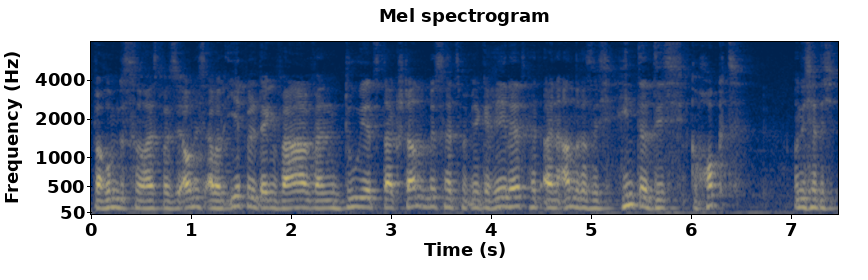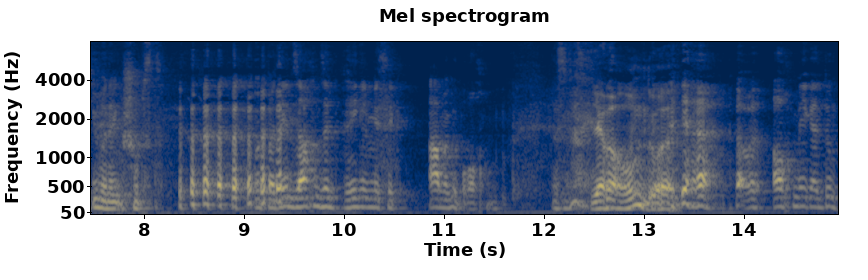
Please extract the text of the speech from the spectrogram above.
Warum das so heißt, weiß ich auch nicht. Aber ein Irpeldeng war, wenn du jetzt da gestanden bist, hättest mit mir geredet, hätte eine andere sich hinter dich gehockt und ich hätte dich über den geschubst. Und bei den Sachen sind regelmäßig Arme gebrochen. Ja, warum nur? ja, aber auch mega dumm.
